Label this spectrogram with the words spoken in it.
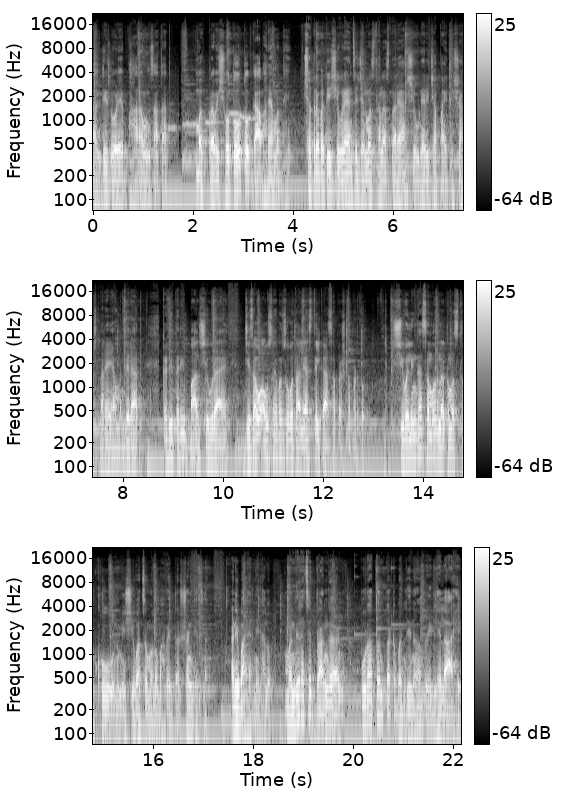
अगदी डोळे भारावून जातात. मग प्रवेश होतो तो गाभाऱ्यामध्ये. छत्रपती शिवरायांचे जन्मस्थान असणाऱ्या शिवनेरीच्या पायथ्याशी असणाऱ्या या मंदिरात कधीतरी बाल शिवराय जिजाऊ आऊसाहेबांसोबत आले असतील का असा प्रश्न पडतो. शिवलिंगासमोर नतमस्तक होऊन मी शिवाचं मनोभावे दर्शन घेतलं आणि बाहेर निघालो. मंदिराचे प्रांगण पुरातन तटबंदीनं वेढलेलं आहे.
